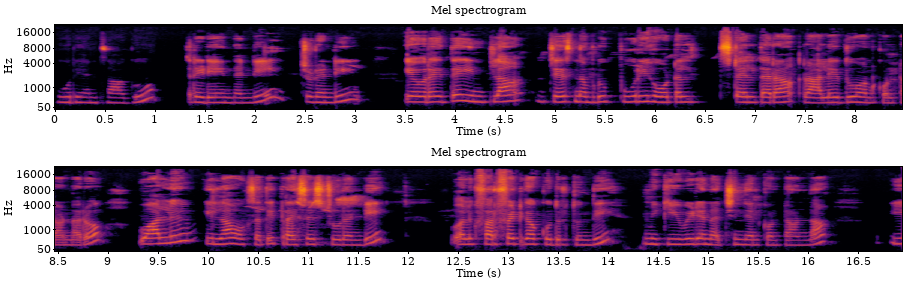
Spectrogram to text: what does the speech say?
puri and sagu. Ready అయిందండి. చూడండి ఎవరైతే ఇంట్లో చేసినప్పుడు పూరి హోటల్ స్టైల్ తర రాలేదు అనుకుంటున్నారో వాళ్ళు ఇలా ఒకసారి ట్రై చేసి చూడండి. వాళ్ళకి పర్ఫెక్ట్గా కుదురుతుంది. మీకు ఈ వీడియో నచ్చింది అనుకుంటా ఉండా ఈ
